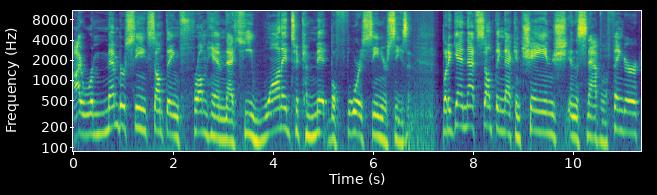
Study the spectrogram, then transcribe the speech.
I remember seeing something from him that he wanted to commit before his senior season. But again, that's something that can change in the snap of a finger,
